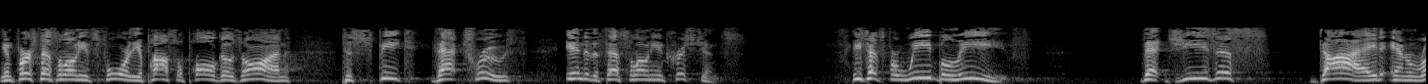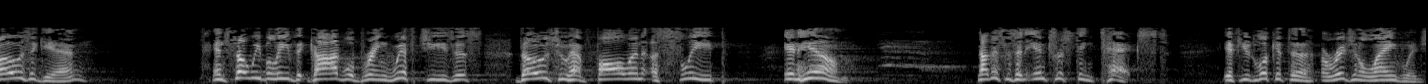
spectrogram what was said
In 1 Thessalonians 4, the apostle Paul goes on to speak that truth into the Thessalonian Christians. He says, for we believe that Jesus died and rose again. And so we believe that God will bring with Jesus those who have fallen asleep in Him. Now this is an interesting text. If you look at the original language,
